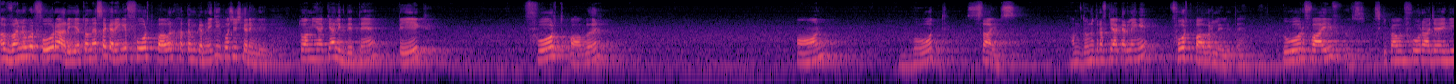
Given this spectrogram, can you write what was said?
अब वन ओवर फोर आ रही है तो हम ऐसा करेंगे फोर्थ पावर ख़त्म करने की कोशिश करेंगे। तो हम यहाँ क्या लिख देते हैं? Take fourth power on both sides हम दोनों तरफ़ क्या कर लेंगे? फोर्थ पावर ले लेते हैं। टू और फाइव इसकी पावर फोर आ जाएगी।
